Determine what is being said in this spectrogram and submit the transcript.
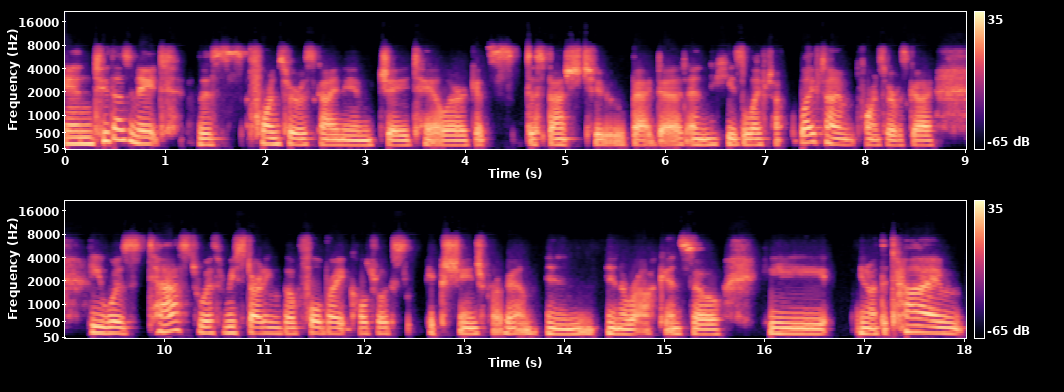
in 2008, this Foreign Service guy named Jay Taylor gets dispatched to Baghdad, and he's a lifetime, lifetime Foreign Service guy. He was tasked with restarting the Fulbright Cultural Ex- Exchange Program in, in Iraq. And so he, you know, at the time,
